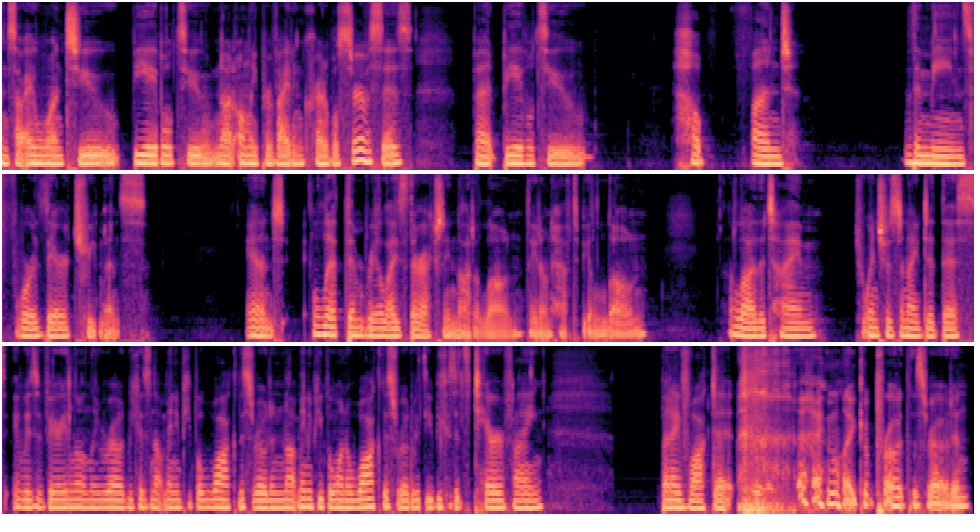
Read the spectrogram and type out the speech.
And so I want to be able to not only provide incredible services, but be able to help fund the means for their treatments and let them realize they're actually not alone. They don't have to be alone a lot of the time when Tristin and I did this, it was a very lonely road because not many people walk this road and not many people want to walk this road with you because it's terrifying. But I've walked it. I'm like a pro at this road and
